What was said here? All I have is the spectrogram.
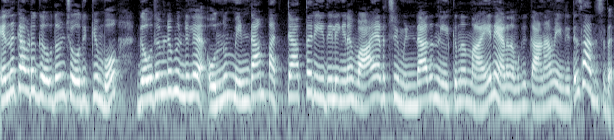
എന്നൊക്കെ അവിടെ ഗൗതം ചോദിക്കുമ്പോൾ ഗൗതമിന്റെ മുന്നിൽ ഒന്നും മിണ്ടാൻ പറ്റാത്ത രീതിയിൽ ഇങ്ങനെ വായടച്ച് മിണ്ടാതെ നിൽക്കുന്ന നയനെയാണ് നമുക്ക് കാണാൻ വേണ്ടിയിട്ട് സാധിച്ചത്.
